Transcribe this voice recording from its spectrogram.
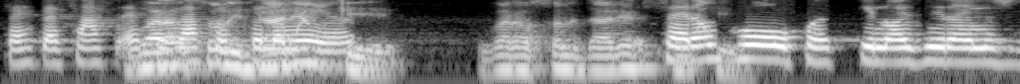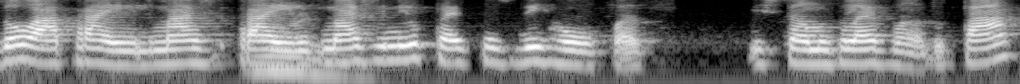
certo? Essas, o varal essas ações pela manhã. É o quê? O varal solidário é Serão roupas que nós iremos doar para ele, para eles, mais de mil peças de roupas estamos levando, tá?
